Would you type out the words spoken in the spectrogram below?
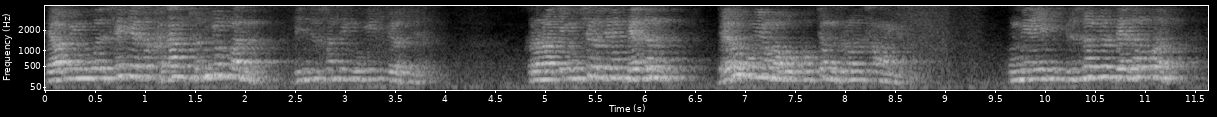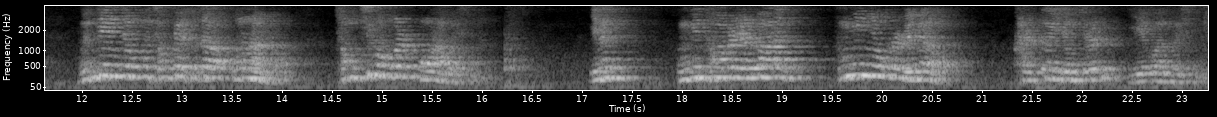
대한민국은 세계에서 가장 존경받는 민주선진국이 되었습니다. 그러나 지금 치러지는 대선은 매우 위험하고 걱정스러운 상황입니다. 국민의힘 윤석열 대선 후보는 문재인 정부 적폐 수사 운운하며 정치 보복을 공언하고 있습니다. 이는 국민 통합을 열망하는 국민 요구를 외면하고 갈등의 정치를 예고한 것입니다.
